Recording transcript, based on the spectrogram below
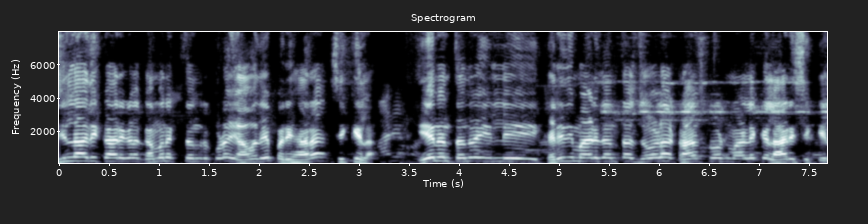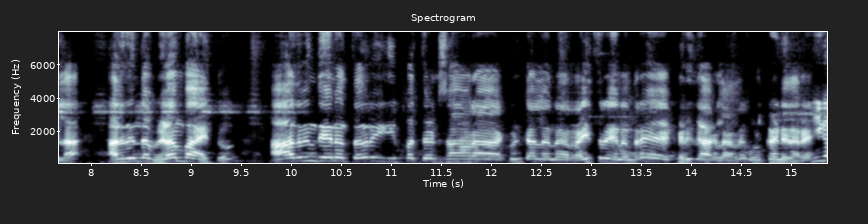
ಜಿಲ್ಲಾಧಿಕಾರಿಗಳ ಗಮನಕ್ಕೆ ತಂದ್ರು ಕೂಡ ಯಾವುದೇ ಪರಿಹಾರ ಸಿಕ್ಕಿಲ್ಲ. ಏನಂತಂದ್ರೆ ಇಲ್ಲಿ ಖರೀದಿ ಮಾಡಿದಂತ ಜೋಳ ಟ್ರಾನ್ಸ್ಪೋರ್ಟ್ ಮಾಡ್ಲಿಕ್ಕೆ ಲಾರಿ ಸಿಕ್ಕಿಲ್ಲ. ಅದರಿಂದ ವಿಳಂಬ ಆಯ್ತು. ಆದ್ರಿಂದ ಏನಂತಂದ್ರೆ ಈಗ ಇಪ್ಪತ್ತೆಂಟು ಸಾವಿರ ಕ್ವಿಂಟಲ್ ರೈತರು ಏನಂದ್ರೆ ಖರೀದಿ ಆಗ್ಲಾರ್ದೆ ಉಳ್ಕೊಂಡಿದ್ದಾರೆ. ಈಗ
